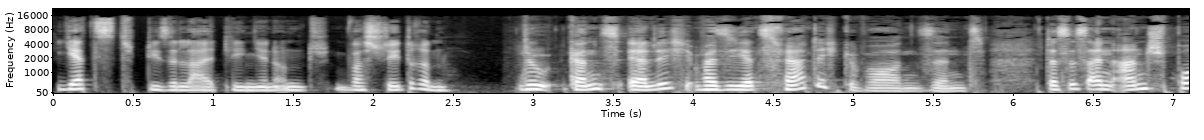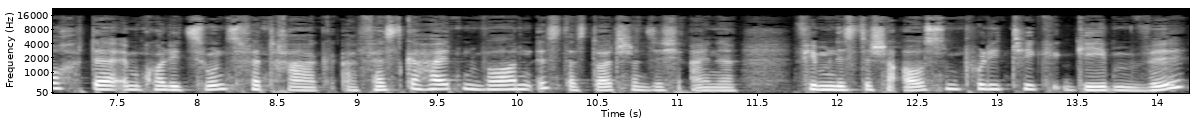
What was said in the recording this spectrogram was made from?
jetzt diese Leitlinien und was steht drin? Du, ganz ehrlich, weil sie jetzt fertig geworden sind. Das ist ein Anspruch, der im Koalitionsvertrag äh, festgehalten worden ist, dass Deutschland sich eine feministische Außenpolitik geben will.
